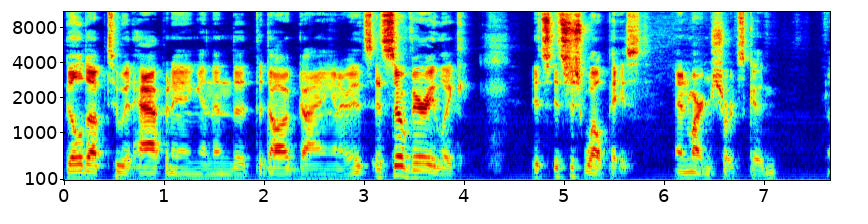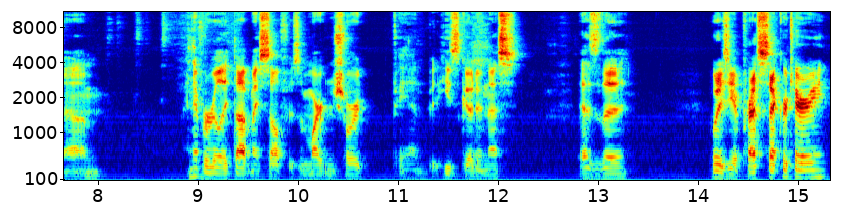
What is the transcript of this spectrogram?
build up to it happening, and then the the dog dying, and it's it's so very like It's it's just well paced, and Martin Short's good. Um, I never really thought myself as a Martin Short fan, but he's good in this as the what is he a press secretary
